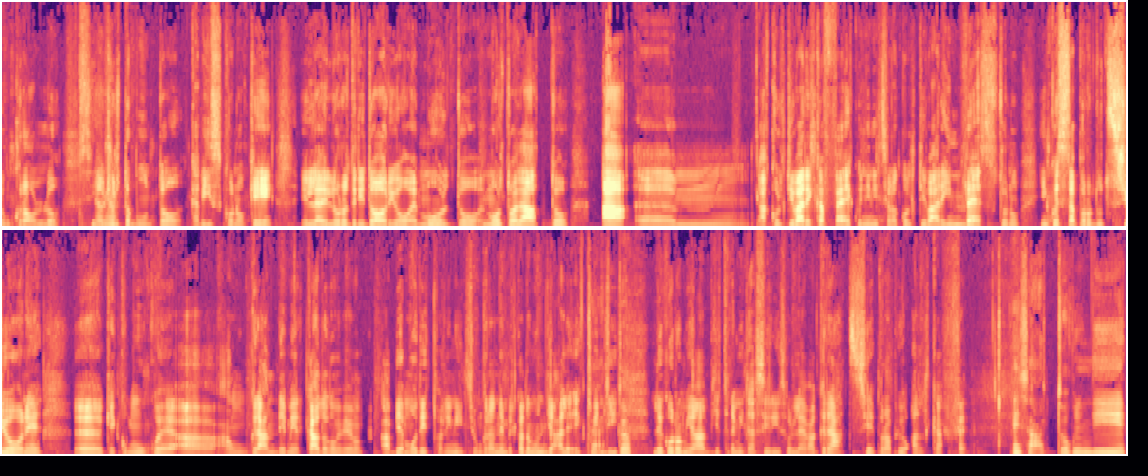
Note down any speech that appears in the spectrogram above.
un crollo Sì. e a un certo punto capiscono che il, il loro territorio è molto, è molto adatto a, ehm, a coltivare il caffè e quindi iniziano a coltivare, investono in questa produzione eh, che comunque ha, ha un grande mercato, come abbiamo- detto all'inizio, un grande mercato mondiale e quindi Certo. l'economia vietnamita si risolleva grazie proprio al caffè. Esatto, quindi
